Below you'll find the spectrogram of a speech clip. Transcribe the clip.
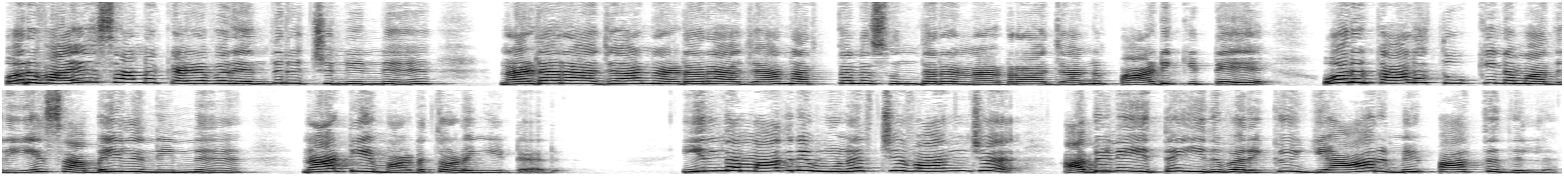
ஒரு வயசான கிழவர் எந்திரிச்சு நின்னு நடராஜா நடராஜா நர்த்தன சுந்தர நடராஜான்னு பாடிக்கிட்டே ஒரு காலை தூக்கின மாதிரியே சபையில நின்னு நாட்டியமாட தொடங்கிட்டாரு. இந்த மாதிரி உணர்ச்சி வாஞ்ச அபிநயத்தை இதுவரைக்கும் யாருமே பார்த்ததில்ல.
